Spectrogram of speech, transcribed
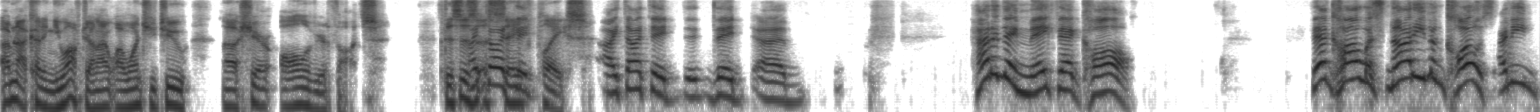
I'm not cutting you off, John. I, I want you to uh, share all of your thoughts. This is I a safe place. I thought they they uh, how did they make that call? That call was not even close. I mean,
